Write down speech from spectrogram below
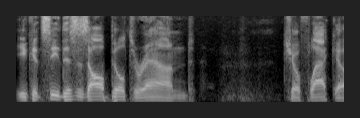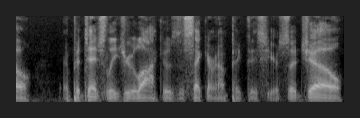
you can see this is all built around Joe Flacco and potentially Drew Lock, was the second round pick this year. So Joe,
